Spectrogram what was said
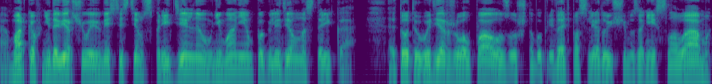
А Марков недоверчиво и вместе с тем с предельным вниманием поглядел на старика — тот выдерживал паузу, чтобы придать последующим за ней словам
